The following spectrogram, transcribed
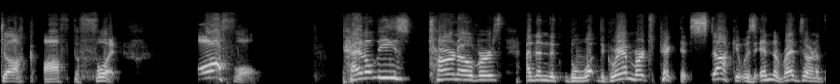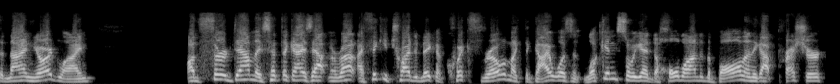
duck off the foot. Awful. Penalties, turnovers, and then the, the, the Graham Mertz pick that stuck. It was in the red zone at the nine yard line on third down, they sent the guys out in a route. I think he tried to make a quick throw and like the guy wasn't looking. So he had to hold on to the ball and he got pressure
